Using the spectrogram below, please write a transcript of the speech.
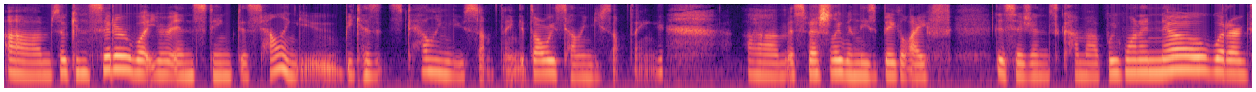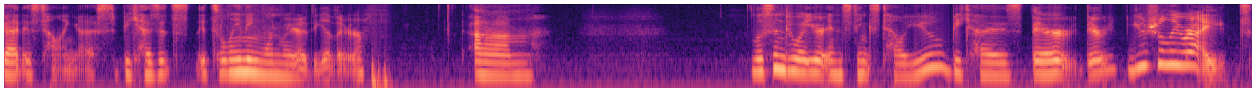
Um, so consider what your instinct is telling you because it's telling you something. It's always telling you something. Um, especially when these big life decisions come up, we want to know what our gut is telling us because it's it's leaning one way or the other. Um, listen to what your instincts tell you because they're they're usually right.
